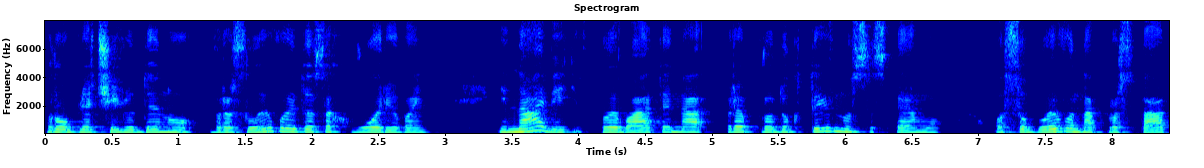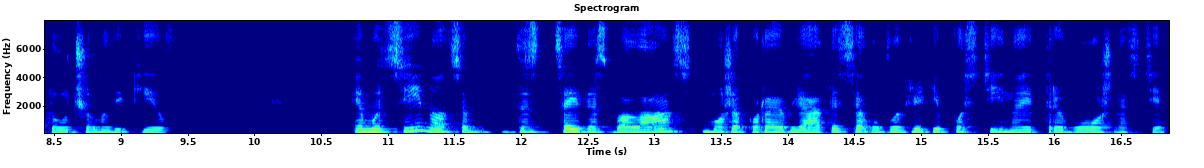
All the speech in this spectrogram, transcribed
роблячи людину вразливою до захворювань, і навіть впливати на репродуктивну систему, особливо на простату у чоловіків. Емоційно це, цей дисбаланс може проявлятися у вигляді постійної тривожності,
